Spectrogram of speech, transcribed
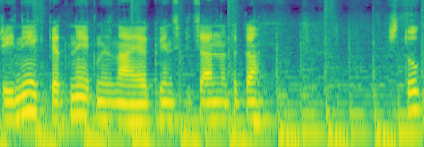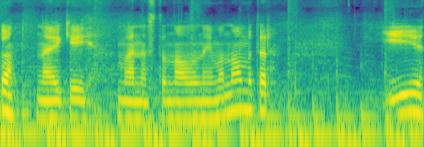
трійник, п'ятник, не знаю, як він спеціальна така штука, на якій в мене встановлений манометр і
